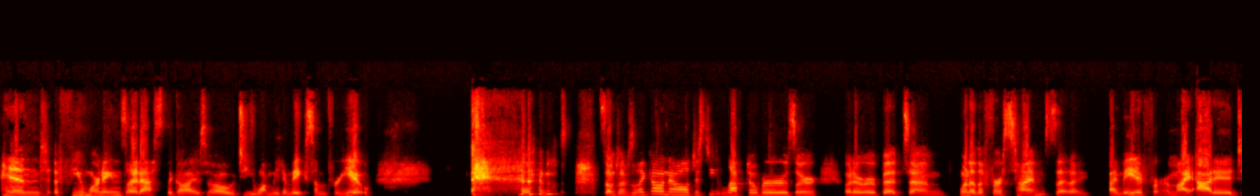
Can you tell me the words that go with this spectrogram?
and a few mornings I'd ask the guys, Oh, do you want me to make some for you? and sometimes I'm like, Oh, no, I'll just eat leftovers or whatever. But um, one of the first times that I, I made it for him, I added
